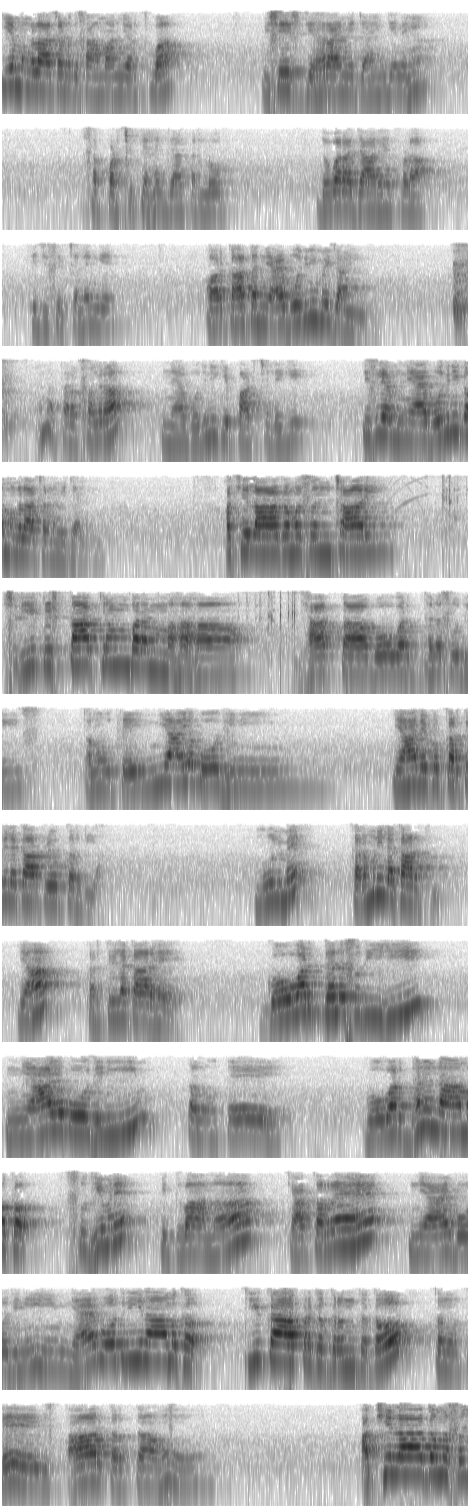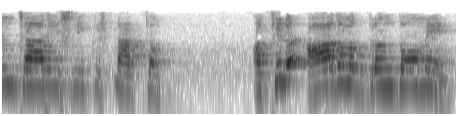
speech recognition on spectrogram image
यह मंगलाचरण का सामान्य अर्थ हुआ। विशेष गहराई में जाएँगे नहीं। सब पढ़ चुके हैं ज़्यादातर लोग। दोबारा जा रहे हैं थोड़ा तेज़ी से चलेंगे। और कहा था न्याय बोधनी में जाएँगे। है ना, तर्क संग्रह न्याय बोधनी की पाठ चलेगी, इसलिए अब न्याय बोधनी का मंगलाचरण में जाएँगे अखिलागम संचारी श्री कृष्णाख्यम परम ध्याता गोवर्धन सुधी तनुते न्याय बोधिनी यहाँ देखो कर्तलकार प्रयोग कर दिया। मूल में कर्मणी लकार थी। यहाँ कर्तलकार है। गोवर्धन सुधी ही न्याय बोधिनी तनुते गोवर्धन नामक सुधी मने विद्वान, क्या कर रहे हैं? न्याय बोधिनी न्याय बोधिनी नामक टीका प्रक ग्रंथ को तनुते विस्तार करता हूँ। अखिलागम संचारी श्री कृष्णाख्यम अखिल आगम ग्रंथों में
